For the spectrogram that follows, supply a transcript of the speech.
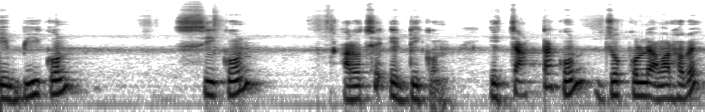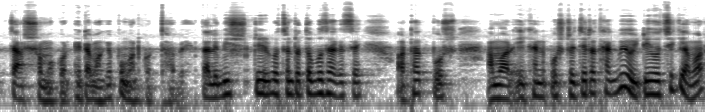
এই বি কোণ, সি কোণ, আর হচ্ছে এই ডি কোণ। এই চারটা কোণ যোগ করলে আমার হবে চার সমকোণ, এটা আমাকে প্রমাণ করতে হবে। তাহলে বিশেষ নির্বাচনটা তো বোঝা গেছে। অর্থাৎ পোষ, আমার এখানে পোস্টে যেটা থাকবে, ওইটি হচ্ছে কি আমার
